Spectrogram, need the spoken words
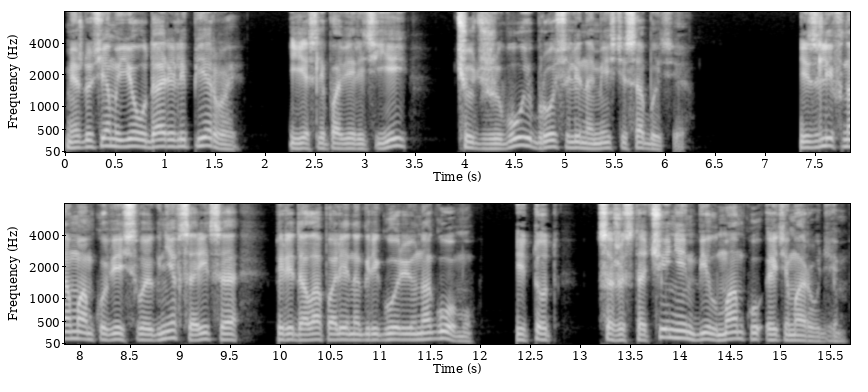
Между тем ее ударили первой, и, если поверить ей, чуть живую бросили на месте события. Излив на мамку весь свой гнев, царица передала Полена Григорию Нагому, и тот с ожесточением бил мамку этим орудием.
